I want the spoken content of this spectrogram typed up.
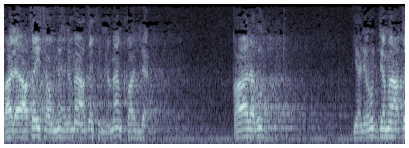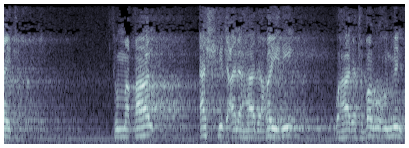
قال أعطيتهم مثل ما أعطيت النعمان. قال لا. قال رد. يعني رد ما أعطيته ثم قال أشهد على هذا غيري وهذا تبرؤ منه.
